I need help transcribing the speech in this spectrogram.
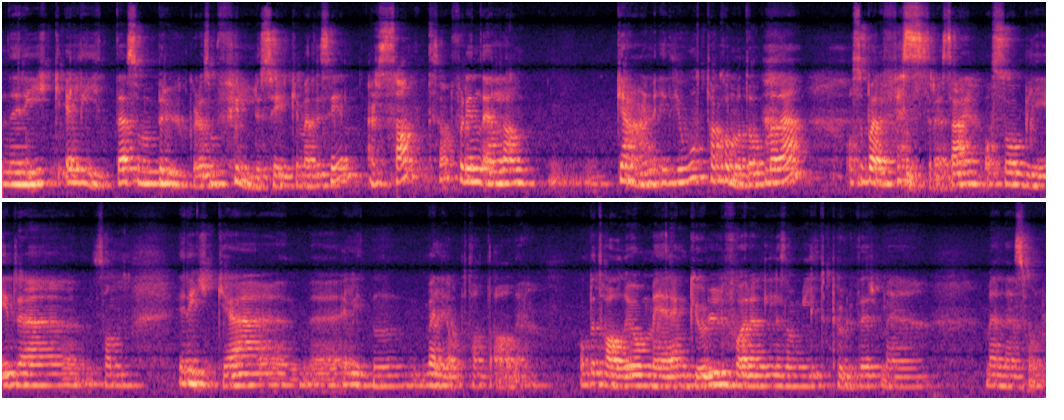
en rik elite som bruker det som fyllesykemedisin. Er det sant? Fordi en eller annen gæren idiot har kommet opp med det, og så bare fester det seg, og så blir eh, sånn rike eh, eliten veldig opptatt av det. Og betaler jo mer enn gull for en, liksom, litt pulver med, med neshorn.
